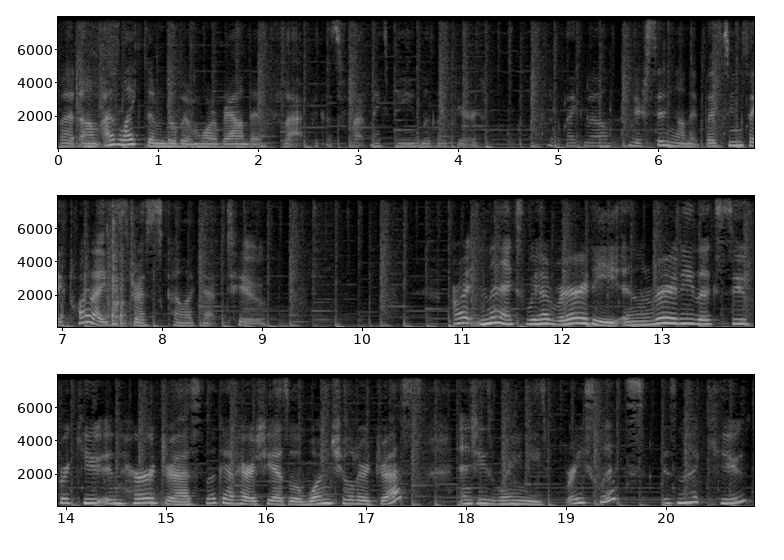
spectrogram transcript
But um, I like them a little bit more round than flat because flat makes me look like you're look like no, they're sitting on it. But it seems like Twilight's dress kind of like that too. Alright, next we have Rarity, and Rarity looks super cute in her dress. Look at her, she has a one shoulder dress and she's wearing these bracelets. Isn't that cute?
